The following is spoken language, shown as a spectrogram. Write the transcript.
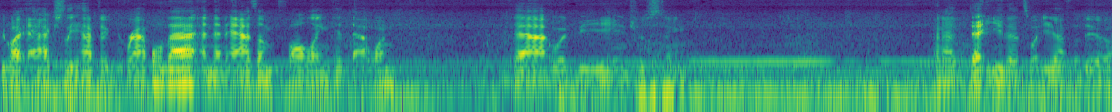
Do I actually have to grapple that and then as I'm falling hit that one? That would be interesting. And I bet you that's what you have to do.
